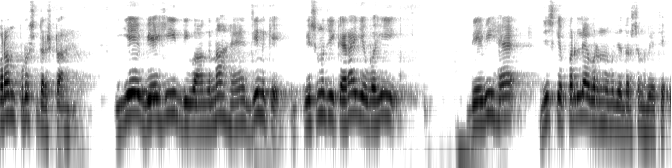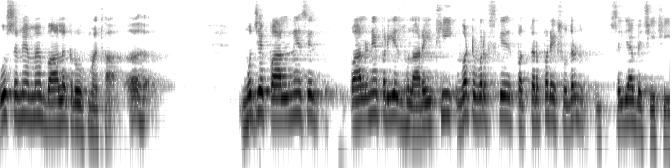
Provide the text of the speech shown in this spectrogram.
परम पुरुष दृष्टा है। ये वे ही दिवांगना हैं जिनके, विष्णु जी कह रहा है, ये वही देवी है जिसके परले वर्ण में मुझे दर्शन हुए थे। उस समय मैं बालक रूप में था। मुझे पालने से पालने पर यह झुला रही थी। वट वृक्ष के पत्थर पर एक सुदृढ़ सैया बिछी थी।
